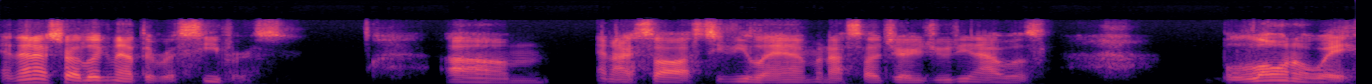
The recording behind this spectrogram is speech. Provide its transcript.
And then I started looking at the receivers, um, and I saw CeeDee Lamb and I saw Jerry Jeudy and I was blown away.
